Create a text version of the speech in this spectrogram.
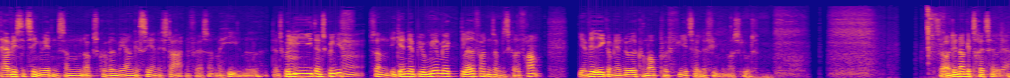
der er visse ting ved den, som nok skulle have været mere engagerende i starten, før jeg sådan var helt med. Den skulle mm. lige, den skulle lige mm. sådan, igen, jeg blev mere og mere glad for den, som det skrev frem. Jeg ved ikke, om jeg nåede at komme op på et firetal, da filmen var slut. Så det er nok et tretal, ja,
